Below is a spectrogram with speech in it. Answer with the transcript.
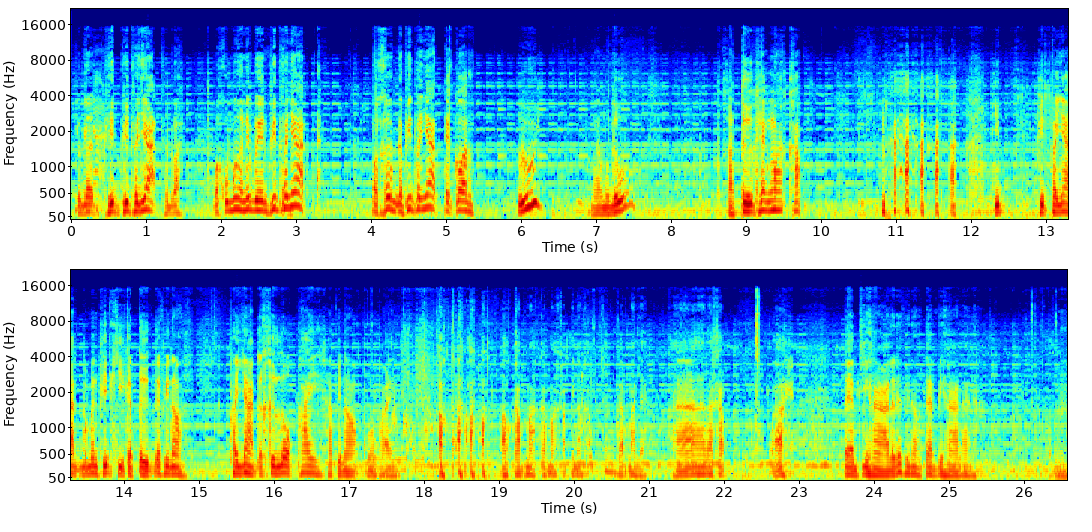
เพิ่นว่าพิษพิษพญาติเพิ่นว่าว่าคุมือนี่เป็นพิษพญาติปลาเครื่องกับพิษพญาติแต่ก่อนอุ้ยมามึงดูขาตือแข็งมากครับ พิษพิษพญาติบ่แม่นพิษขี่กระตึกได้อพี่น้องพญาติก็คือโรคภัยครับพี่น้องโรคภัย เอาเอาเอาเอากลับมากลับมาครับพี่น้องครับกลับมาแล้วอ่าละครับอะแต้มที่หาเลยเด้อพี่น้องแต้มที่หาแล้วนะอืม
